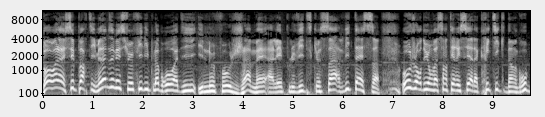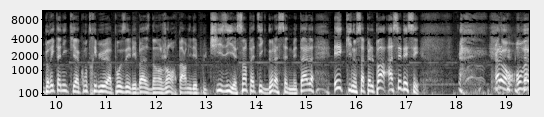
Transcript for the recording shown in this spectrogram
Bon voilà, c'est parti. Mesdames et messieurs, Philippe Labro a dit il ne faut jamais aller plus vite que sa vitesse. Aujourd'hui, on va s'intéresser à la critique d'un groupe britannique qui a contribué à poser les bases d'un genre parmi les plus cheesy et sympathiques de la scène métal et qui ne s'appelle pas ACDC. Alors, on va,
